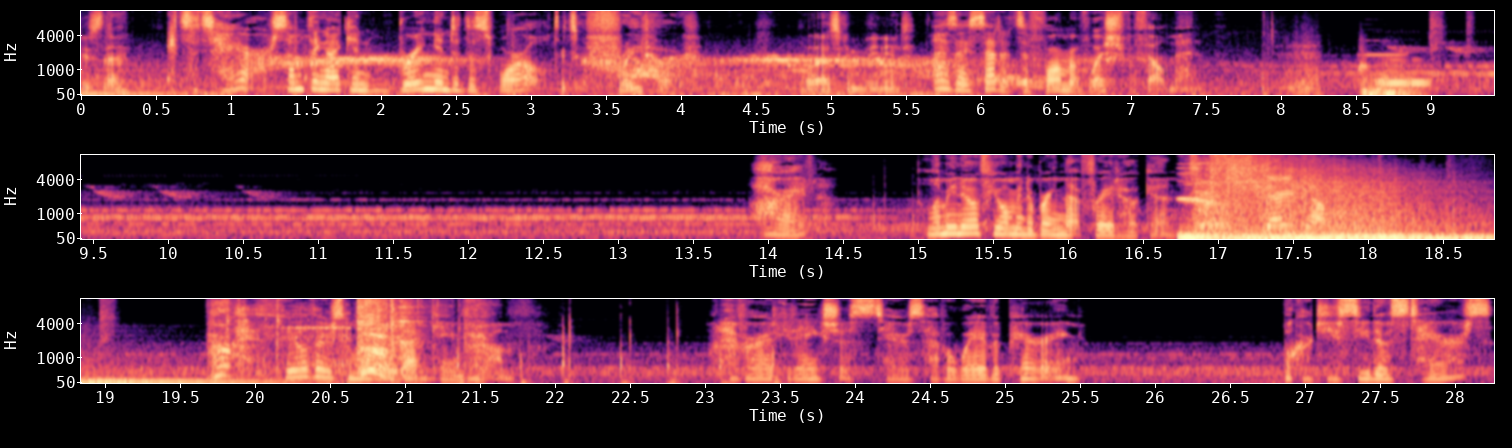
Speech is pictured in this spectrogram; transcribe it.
Is that? It's a tear, something I can bring into this world. It's a freight hook. Well, that's convenient. As I said, it's a form of wish fulfillment. Let me know if you want me to bring that freight hook in. There you go. I feel there's more where that came from. Whenever I get anxious, tears have a way of appearing. Booker, do you see those tears?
